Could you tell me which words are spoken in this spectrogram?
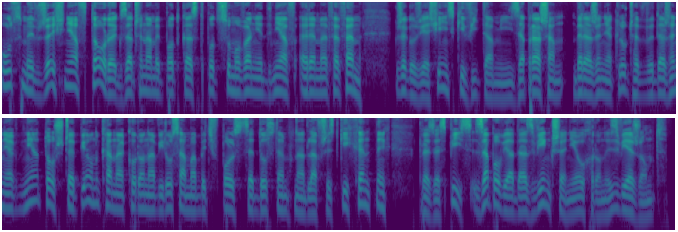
8 września, wtorek, zaczynamy podcast Podsumowanie dnia w RMFFM. Grzegorz Jasiński, witam i zapraszam. Wyrażenia klucze w wydarzeniach dnia to szczepionka na koronawirusa ma być w Polsce dostępna dla wszystkich chętnych. Prezes PiS zapowiada zwiększenie ochrony zwierząt.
